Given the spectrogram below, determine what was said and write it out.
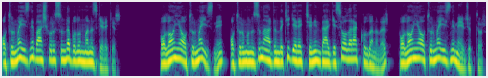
oturma izni başvurusunda bulunmanız gerekir. Polonya oturma izni, oturumunuzun ardındaki gerekçenin belgesi olarak kullanılır, Polonya oturma izni mevcuttur.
